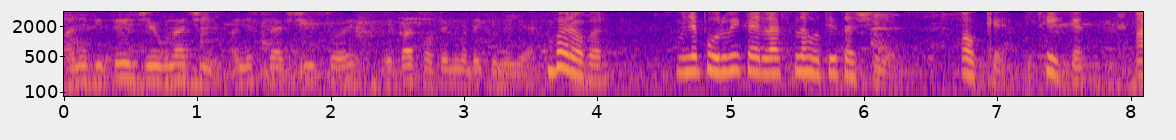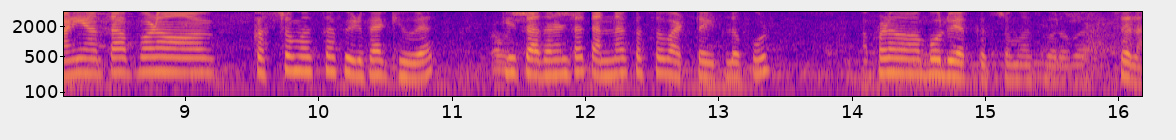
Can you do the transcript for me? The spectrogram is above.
आणि तिथे जेवणाची आणि स्नॅक्सची सोय एकाच हॉटेलमध्ये केलेली आहे. बरोबर. म्हणजे पूर्वी कैलासला होती तशी. ओके ठीक आहे. आणि आता आपण कस्टमर्सचा फीडबॅक घेऊयात. की अवश्य. साधारणतः त्यांना कसं वाटतं इथलं फूड आपण अं, बोलूयात कस्टमर्स बरोबर. चला.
